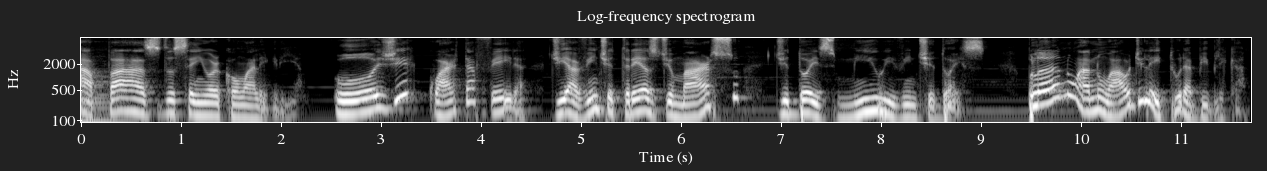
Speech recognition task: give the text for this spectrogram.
A paz do Senhor com alegria. Hoje, quarta-feira, dia 23 de março de 2022. Plano anual de leitura bíblica.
